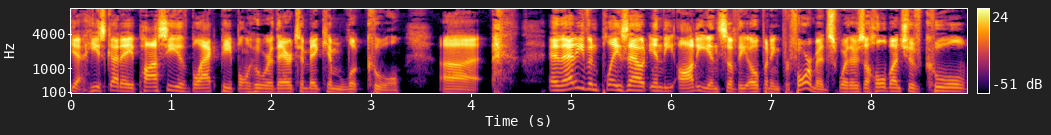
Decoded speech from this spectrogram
Yeah, he's got a posse of black people who are there to make him look cool. Uh, and that even plays out in the audience of the opening performance, where there's a whole bunch of cool,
